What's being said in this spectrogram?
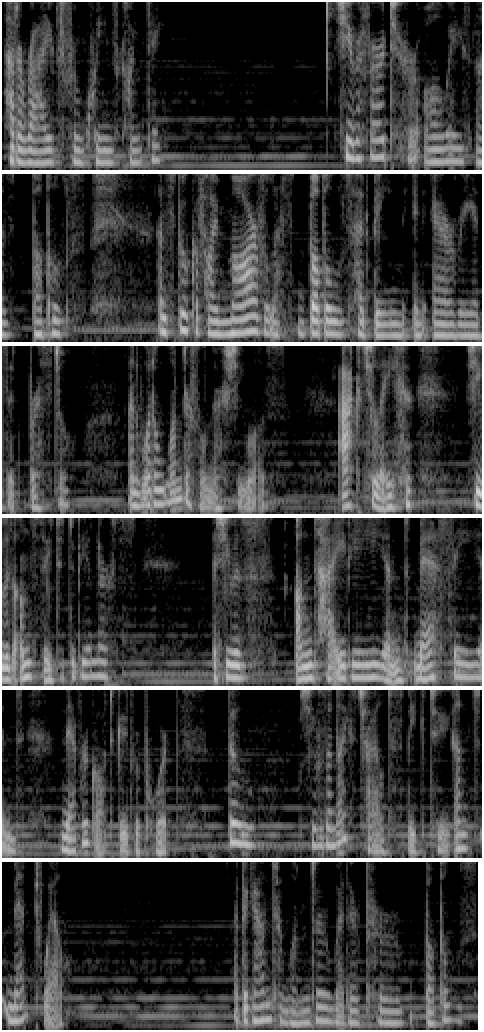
had arrived from Queen's County. She referred to her always as Bubbles and spoke of how marvellous Bubbles had been in air raids at Bristol and what a wonderful nurse she was. Actually, she was unsuited to be a nurse. She was untidy and messy and never got good reports, though she was a nice child to speak to and meant well. I began to wonder whether poor Bubbles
